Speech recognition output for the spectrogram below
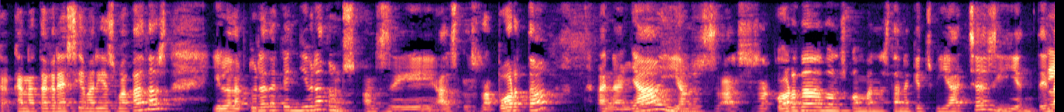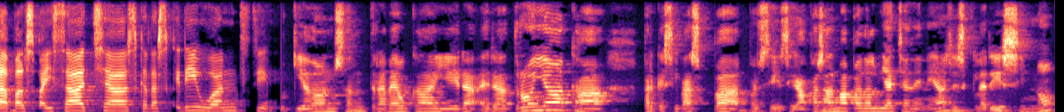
que, que ha anat a Grècia diverses vegades i la lectura d'aquest llibre doncs, els, els, els reporta en allà i els, els recorda doncs, quan van estar en aquests viatges i entén... Clar, pels paisatges que descriuen, sí. Turquia doncs s'entreveu que hi era, era Troia, que perquè si vas per, per si, si agafes el mapa del viatge d'Eneas és claríssim, no?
